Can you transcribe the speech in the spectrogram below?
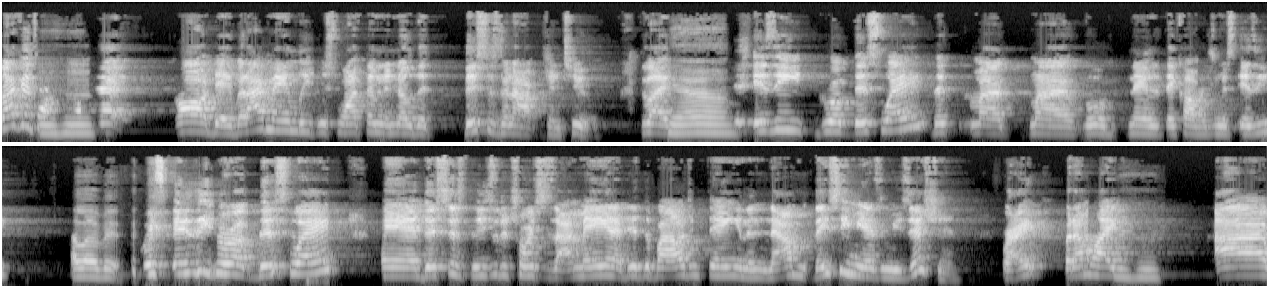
I can talk mm-hmm. about that all day, but I mainly just want them to know that this is an option too. Like yeah. Izzy grew up this way. That my my little name that they call me is Miss Izzy. I love it. Miss Izzy grew up this way, and this is these are the choices I made. I did the biology thing, and then now they see me as a musician, right? But I'm like, mm-hmm. I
